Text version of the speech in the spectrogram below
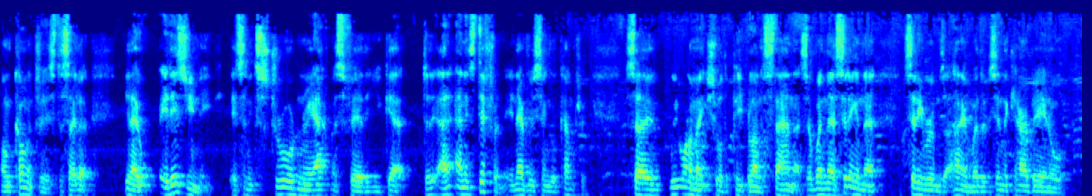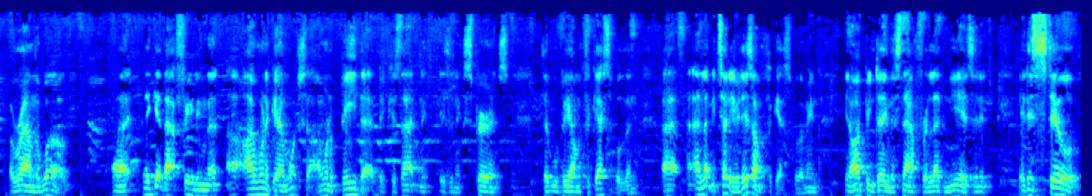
on commentaries to say, look, you know, it is unique. It's an extraordinary atmosphere that you get, to, and, it's different in every single country. So we want to make sure that people understand that. So when they're sitting in their sitting rooms at home, whether it's in the Caribbean or around the world, uh, they get that feeling that uh, I want to go and watch that. I want to be there because that is an experience that will be unforgettable. And uh, and let me tell you, it is unforgettable. I mean, you know, I've been doing this now for 11 years, and it, it is still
